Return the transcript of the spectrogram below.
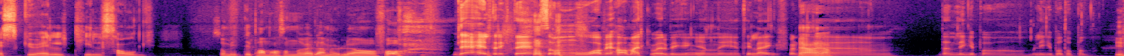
SQL til salg så midt i panna som det vel er mulig å få. Det er helt riktig. Så må vi ha merkevarebyggingen i tillegg. For det, Ja, den ligger på, ligger på toppen. Vi,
